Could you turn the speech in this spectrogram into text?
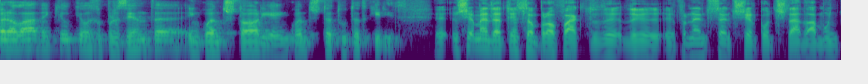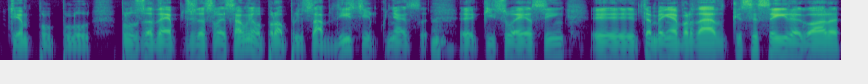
para lá daquilo que ele representa enquanto história, enquanto estatuto adquirido. Eh, chamando a atenção para o facto de, de Fernando Santos ser contestado há muito tempo pelo, pelos adeptos da seleção, ele próprio sabe disso e reconhece hum. Eh, que isso é assim. Eh, também é verdade que se sair agora,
